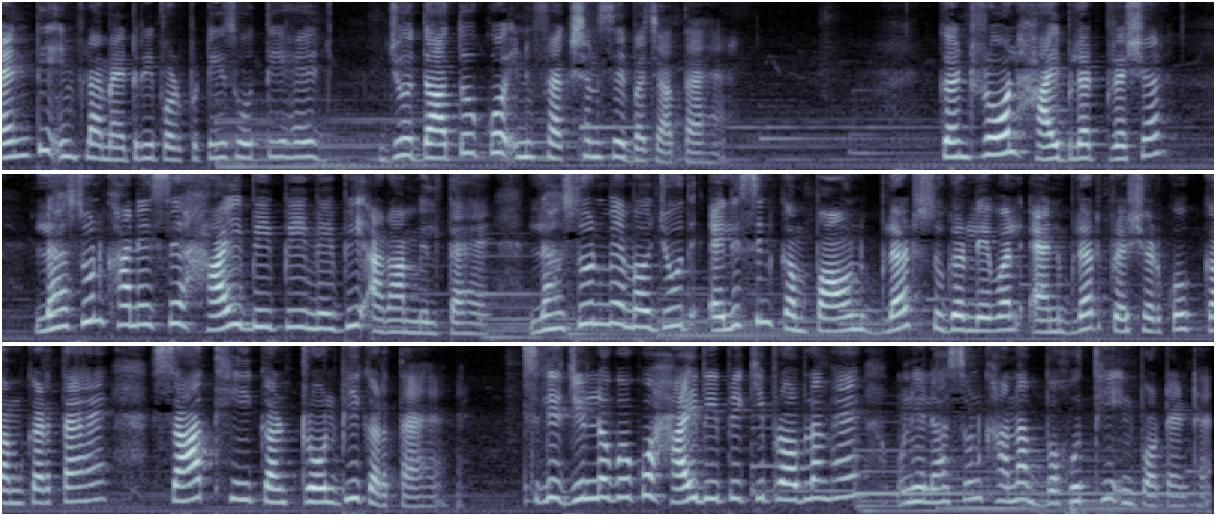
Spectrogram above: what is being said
anti inflammatory properties होती है, जो दांतों को इन्फेक्शन से बचाता है। Control high blood pressure. लहसुन खाने से हाई बीपी में भी आराम मिलता है। लहसुन में मौजूद allicin compound blood sugar level and blood pressure को कम करता है, साथ ही कंट्रोल भी करता है। इसलिए जिन लोगों को हाई बीपी की प्रॉब्लम है, उन्हें लहसुन खाना बहुत ही इंपॉर्टेंट है।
